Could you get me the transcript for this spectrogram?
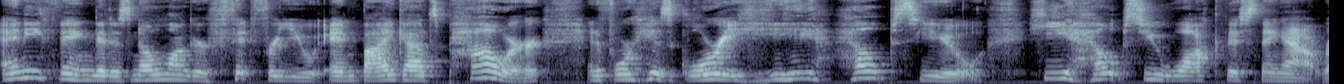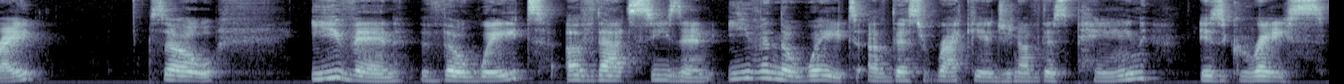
anything that is no longer fit for you and by God's power and for his glory, he helps you. He helps you walk this thing out, right? So even the weight of that season, even the weight of this wreckage and of this pain is grace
